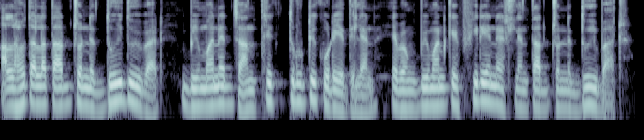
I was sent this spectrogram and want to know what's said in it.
আল্লাহ তালা তার জন্য দুই দুইবার বিমানের যান্ত্রিক ত্রুটি করিয়ে দিলেন এবং বিমানকে ফিরিয়ে নিয়ে আসলেন তার জন্য দুইবার।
